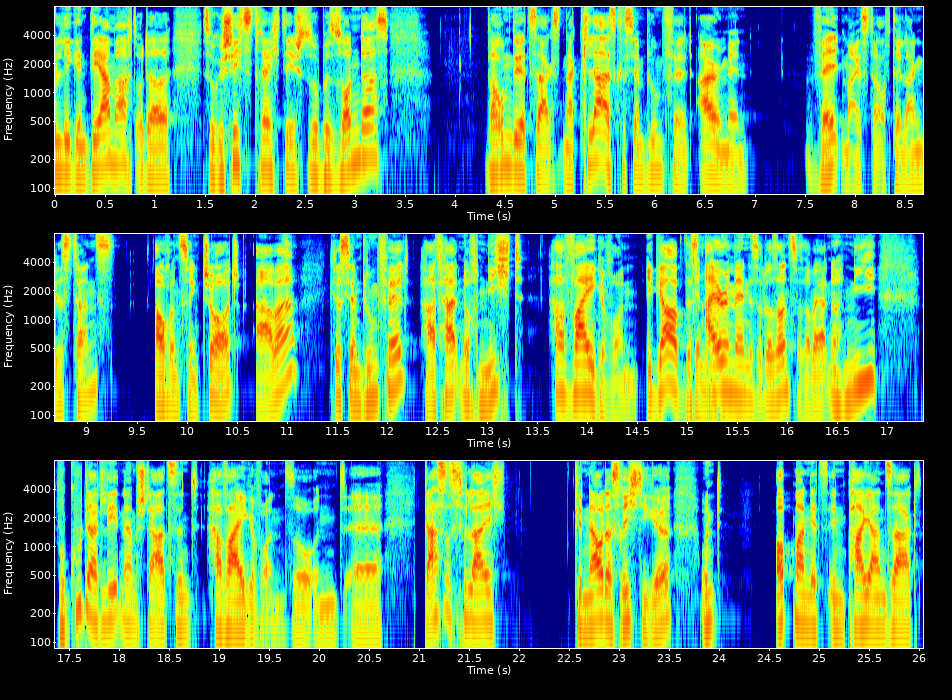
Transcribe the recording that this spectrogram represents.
legendär macht oder so geschichtsträchtig, so besonders. Warum du jetzt sagst, na klar ist Christian Blumfeld Ironman Weltmeister auf der Langdistanz, auch in St. George, aber Christian Blumfeld hat halt noch nicht Hawaii gewonnen. Egal, ob das Genau. Ironman ist oder sonst was, aber er hat noch nie, wo gute Athleten am Start sind, Hawaii gewonnen. So, und äh, das ist vielleicht genau das Richtige. Und ob man jetzt in ein paar Jahren sagt,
